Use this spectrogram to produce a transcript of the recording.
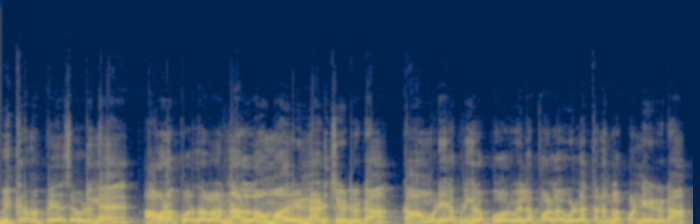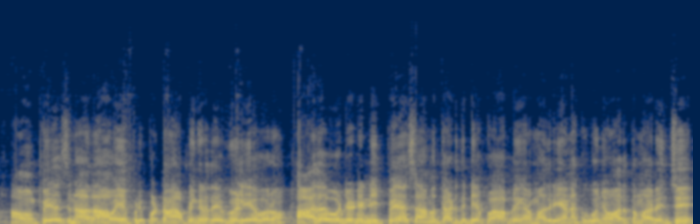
விக்ரம பேச விடுங்க. அவனை பொறுத்தவரை நல்லவன் மாதிரி நடிச்சுக்கிட்டு இருக்கான். காமெடி அப்படிங்கிற போர்வையில பல வில்லத்தனங்களை பண்ணிட்டு இருக்கான். அவன் பேசினாதான் அவன் எப்படிப்பட்டவன் அப்படிங்கறதே வெளியே வரும். அதை விட்டுட்டு நீ பேசாம தடுத்துட்டியப்பா அப்படிங்கிற மாதிரி எனக்கு கொஞ்சம் வருத்தமா இருந்துச்சு.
